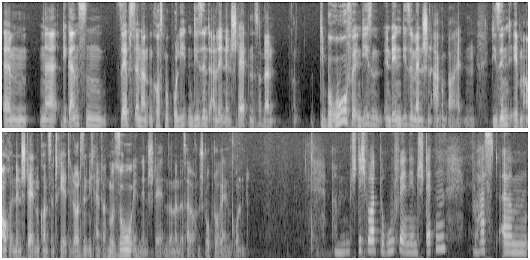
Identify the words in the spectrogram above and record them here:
ähm, na, die ganzen selbsternannten Kosmopoliten, die sind alle in den Städten, sondern die Berufe, in, diesen, in denen diese Menschen arbeiten, die sind eben auch in den Städten konzentriert. Die Leute sind nicht einfach nur so in den Städten, sondern das hat auch einen strukturellen Grund. Ähm, Stichwort Berufe in den Städten. Du hast ähm,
